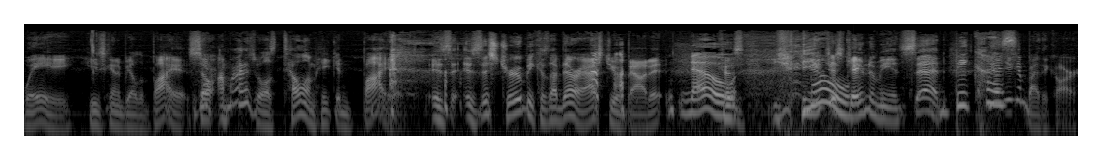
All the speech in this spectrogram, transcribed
way he's going to be able to buy it. So Yeah. I might as well tell him he can buy it. Is is this true? Because I've never asked you about it. no, Because you No. just came to me and said, yeah, because you can buy the car.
